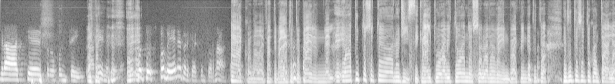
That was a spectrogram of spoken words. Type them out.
Grazie, sono contenta. Bene, bene. Sto, sto bene perché sono tornata. Ecco, no, no, infatti ma è tutto era tutto sotto logistica, il tuo ritorno solo a novembre, quindi tutto, è tutto sotto controllo.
